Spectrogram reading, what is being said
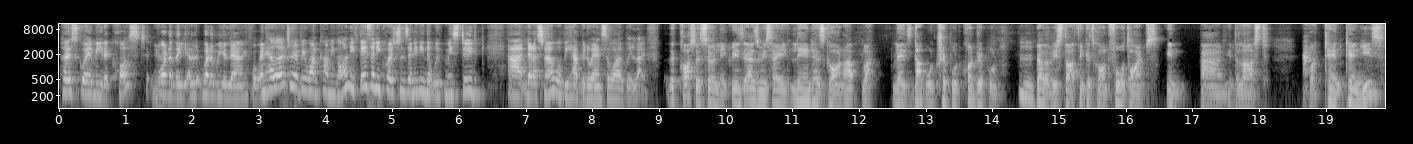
per square meter cost. What are the what are we allowing for? And hello to everyone coming on. If there's any questions, anything that we've missed, do uh, let us know. We'll be happy to answer while we're live. the cost has certainly increased. As we say, land has gone up, like land's doubled, tripled, quadrupled. Bella Vista, I think it's gone four times in um, in the last what 10, 10 years.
